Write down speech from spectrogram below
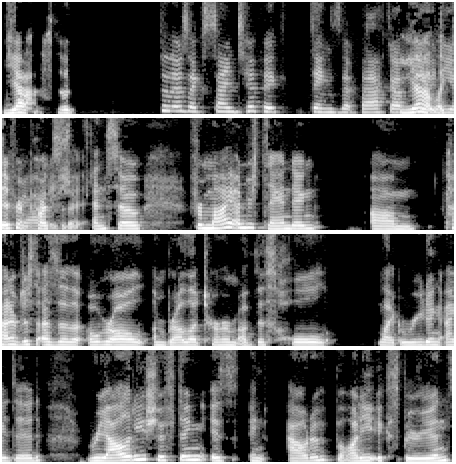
yeah. So, so there's like scientific things that back up. Yeah, like different parts of it. And so, from my understanding, um, kind of just as an overall umbrella term of this whole like reading I did, reality shifting is an out of body experience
